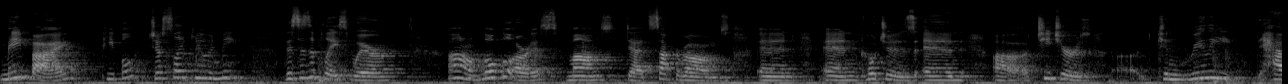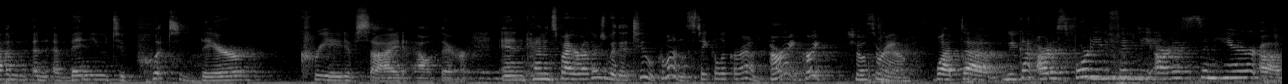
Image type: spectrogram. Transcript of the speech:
made by people just like you and me. This is a place where I don't know, local artists, moms, dads, soccer moms, and and coaches and uh, teachers uh, can really have an, an, a venue to put their creative side out there and kind of inspire others with it too. Come on, let's take a look around. All right, great. Show us around. What uh, we've got artists, 40 to 50 artists in here uh,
